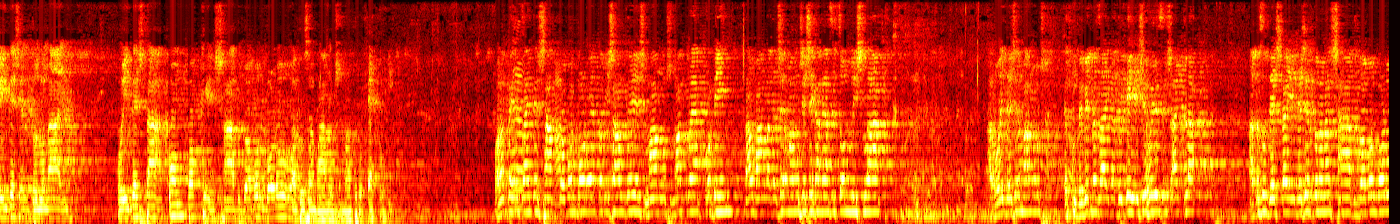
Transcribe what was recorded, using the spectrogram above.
এই দেশের তুলনায় ওই দেশটা কম পক্ষে সাত ডবল বড়, অথচ মানুষ মাত্র এক কোটি। আর ওই দেশের মানুষ বিভিন্ন জায়গা থেকে এসে হয়েছে ষাট লাখ। অথচ দেশটা এই দেশের তুলনায় সাত ডবল বড়।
